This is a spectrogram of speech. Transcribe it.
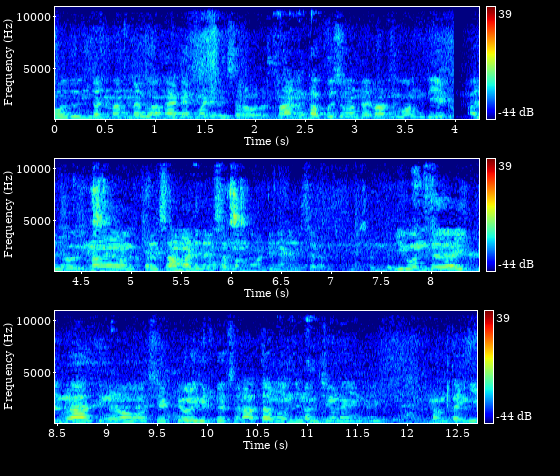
ಹೋದ್ರಿಂದ ನನ್ನಲ್ಲೂ ಹಂಗೆ ಅಟ್ಯಾಕ್ ಮಾಡಿದ್ರು ಸರ್ ಅವರು. ನಾನು ತಪ್ಪಿಸ್ಕೊಂಡೆ ನನಗೊಂದು ಏಟ್ ಅಲ್ಲಿ ಹೋಗಿ ನಾವು ಕೆಲಸ ಮಾಡಿದ್ರೆ ಸರ್ ನಮ್ಮ ಹೊಟ್ಟೆ ನಡೆಯುತ್ತೆ ಸರ್ ಈಗ ಒಂದು ಐದು ತಿಂಗಳು ಆರು ತಿಂಗಳು ನಾವು ಸೇಫ್ಟಿ ಒಳಗೆ ಇರ್ತೇವೆ ಸರ್ ಆತ ಮುಂದೆ ನಮ್ಮ ಜೀವನ ಹೆಂಗ್ರಿ? ನಮ್ಮ ತಂಗಿ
